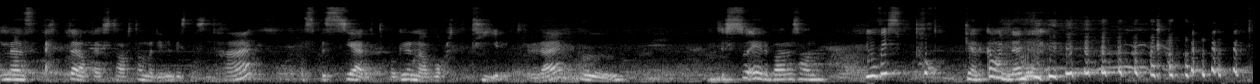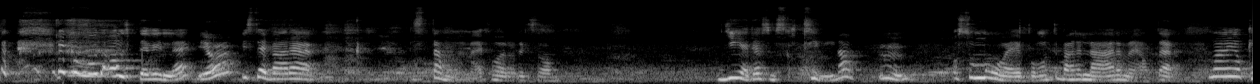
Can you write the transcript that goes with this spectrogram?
Mens etter at jeg starta med denne businessen her, og spesielt pga. vårt team, tror jeg, Mm. så er det bare sånn Jo visst pokker kan jeg! jeg kan få til alt jeg vil. Ja. Hvis jeg bare bestemmer meg for å liksom gi det som skal til, da. Mm. Og så må jeg på en måte bare lære meg at det, Nei, OK,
